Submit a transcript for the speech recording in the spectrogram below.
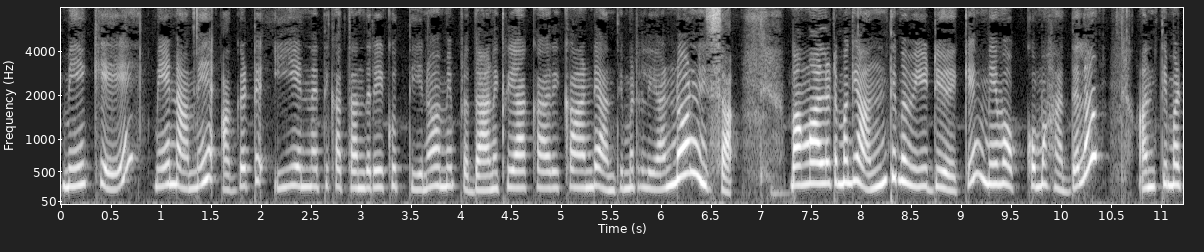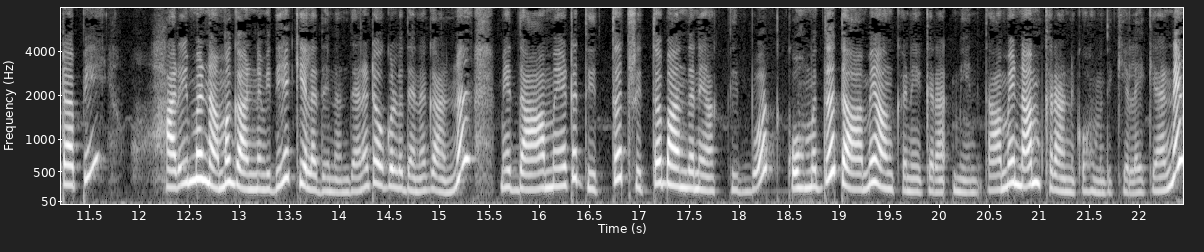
මේකේ මේ නමේ අගට ඊ එන්න ඇති කතන්දරයකුත් තියෙනවා මේ ප්‍රධාන ක්‍රියාකාරී කාණ්ඩේ අන්තිමට ලියන්න ඕන නිසා. මම ඔයාලට මගේ අන්තිම වීඩියෝ එකෙන් මේව ඔක්කොම හදලා අන්තිමට අපි හරිම නම ගන්න විදිහ කියලා දෙන්නම්. දැනට ඔයගොල්ලෝ දැනගන්න මේ දාමයට ද්විත්ව ත්‍රිත්ව බන්ධනයක් තිබ්බොත් කොහොමද දාමේ අංකණය කරන්නේ? මේ දාමේ නම් කරන්නේ කොහොමද කියලා. ඒ කියන්නේ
